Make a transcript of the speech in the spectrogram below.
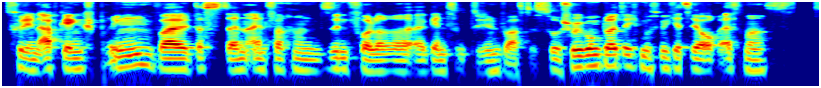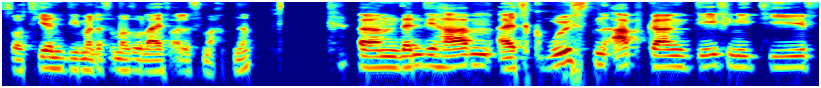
zu den Abgängen springen, weil das dann einfach eine sinnvollere Ergänzung zu den Drafts ist. So, Entschuldigung, Leute, ich muss mich jetzt ja auch erstmal sortieren, wie man das immer so live alles macht, ne? Ähm, denn sie haben als größten Abgang definitiv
